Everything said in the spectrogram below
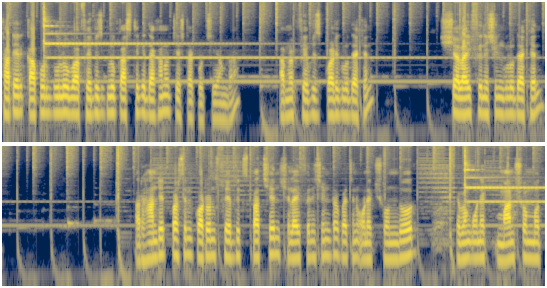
শার্টের কাপড়গুলো বা ফেব্রিক্সগুলো কাছ থেকে দেখানোর চেষ্টা করছি আমরা। আপনার ফেব্রিক্স কোয়ালিটিগুলো দেখেন, সেলাই ফিনিশিংগুলো দেখেন। আর হান্ড্রেড পার্সেন্ট কটন ফেব্রিক্স পাচ্ছেন, সেলাই ফিনিশিংটাও পাচ্ছেন অনেক সুন্দর এবং অনেক মানসম্মত।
